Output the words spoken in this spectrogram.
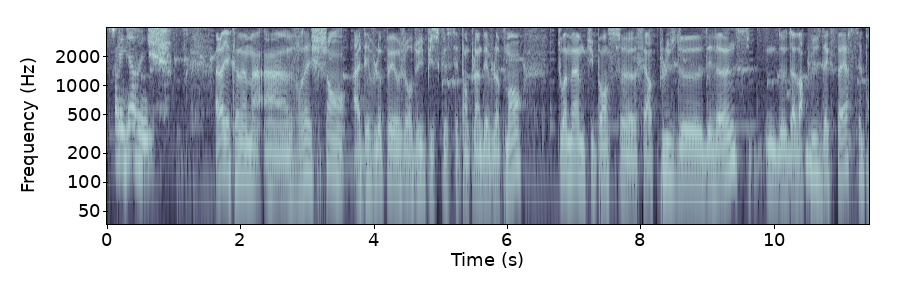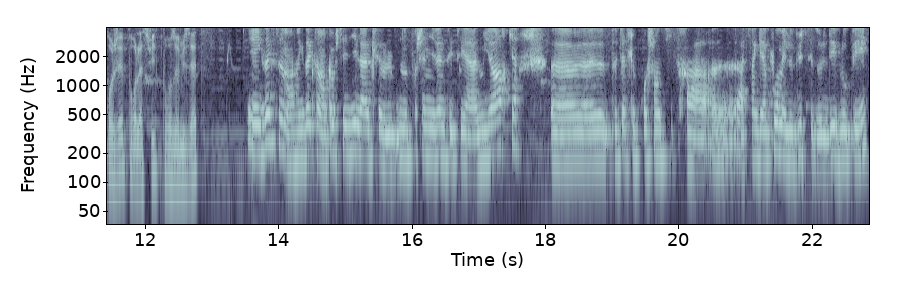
sont les bienvenues. Alors il y a quand même un vrai champ à développer aujourd'hui puisque c'est en plein développement. Toi-même, tu penses euh, faire plus d'events, d'avoir plus d'experts? C'est le projet pour la suite pour The Musette? Exactement, exactement. Comme je t'ai dit là que notre prochain event était à New York, euh, peut-être le prochain aussi sera euh, à Singapour, mais le but c'est de le développer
